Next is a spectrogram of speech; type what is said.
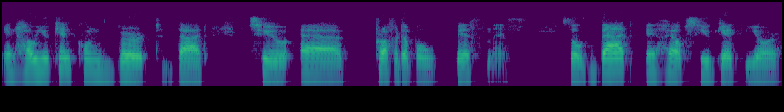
And how you can convert that to a profitable business. So that it helps you get your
